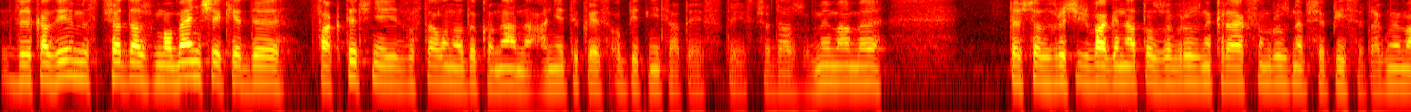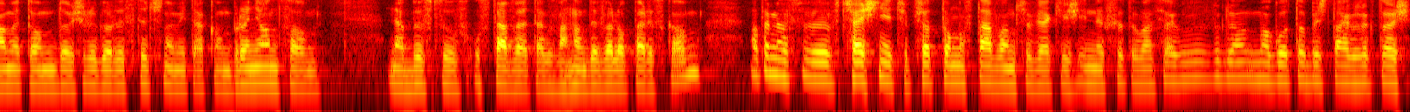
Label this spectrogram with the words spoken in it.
wykazujemy sprzedaż w momencie, kiedy faktycznie została ona dokonana, a nie tylko jest obietnica tej, tej sprzedaży. My mamy też trzeba zwrócić uwagę na to, że w różnych krajach są różne przepisy. Tak? My mamy tą dość rygorystyczną i taką broniącą nabywców ustawę tak zwaną deweloperską. Natomiast wcześniej, czy przed tą ustawą, czy w jakichś innych sytuacjach mogło to być tak, że ktoś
